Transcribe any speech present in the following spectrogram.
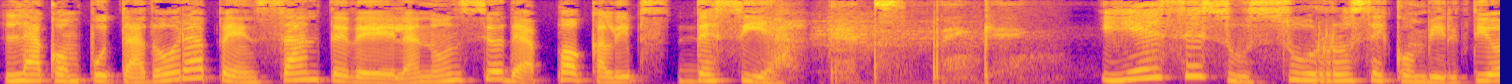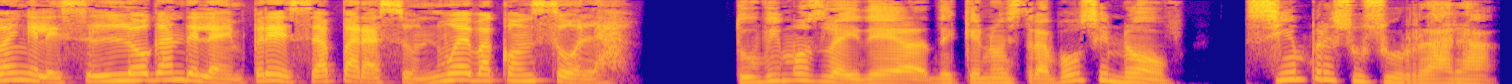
La computadora pensante del anuncio de Apocalypse decía, y ese susurro se convirtió en el eslogan de la empresa para su nueva consola. Tuvimos la idea de que nuestra voz en off siempre susurrara,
